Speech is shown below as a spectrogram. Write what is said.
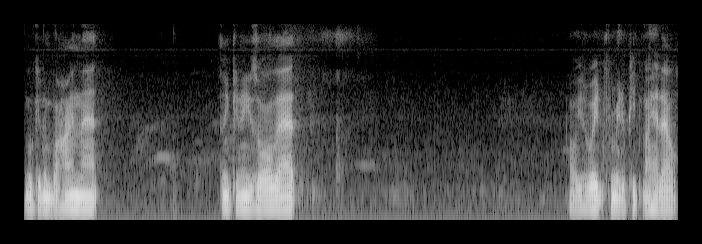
Looking him behind that. Thinking he's all that. Oh, he's waiting for me to peek my head out.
